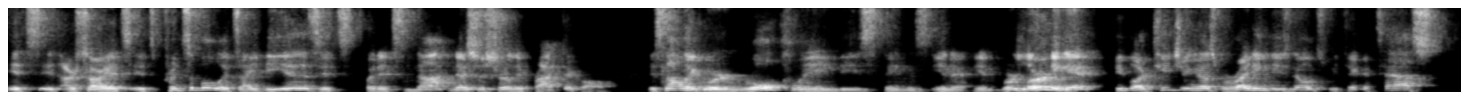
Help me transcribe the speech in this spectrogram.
It's, it, or sorry, it's, it's principle, it's ideas, it's, but it's not necessarily practical. It's not like we're role playing these things in a, in, we're learning it. People are teaching us, we're writing these notes, we take a test,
